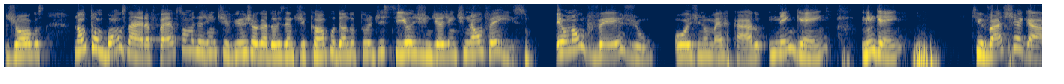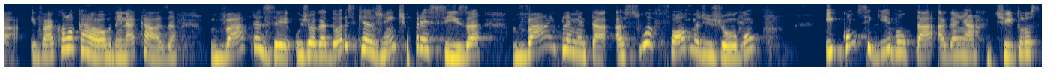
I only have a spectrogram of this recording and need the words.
jogos não tão bons na era Ferguson, mas a gente viu os jogadores dentro de campo dando tudo de si. Hoje em dia a gente não vê isso. Eu não vejo hoje no mercado ninguém, ninguém que vai chegar e vai colocar ordem na casa, vai trazer os jogadores que a gente precisa, vai implementar a sua forma de jogo e conseguir voltar a ganhar títulos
